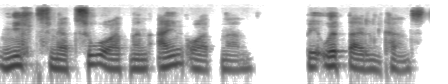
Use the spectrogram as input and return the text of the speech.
nichts mehr zuordnen, einordnen, beurteilen kannst,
